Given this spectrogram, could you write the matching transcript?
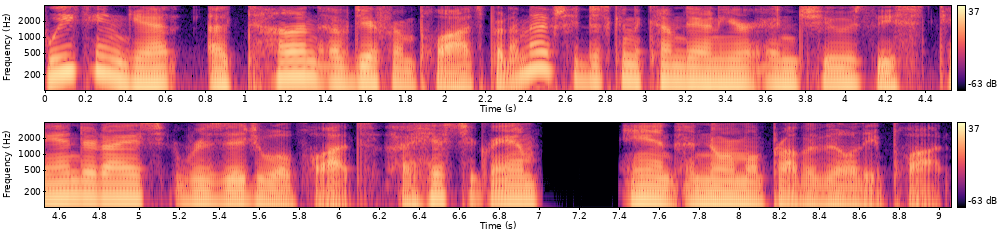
we can get a ton of different plots, but I'm actually just going to come down here and choose the standardized residual plots, a histogram and a normal probability plot.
